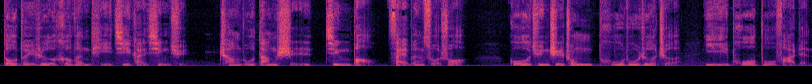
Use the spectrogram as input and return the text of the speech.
都对热河问题极感兴趣。诚如当时《京报》载文所说：“国军之中屠入热者亦颇不乏人。”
